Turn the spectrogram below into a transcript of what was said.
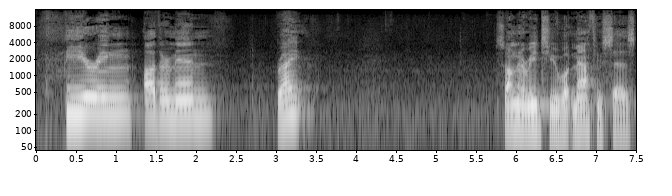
fearing other men, right? So I'm going to read to you what Matthew says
